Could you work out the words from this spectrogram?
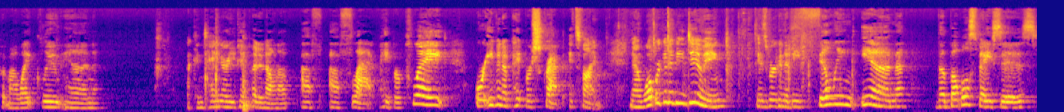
put my white glue in a container. You can put it on a, a, a flat paper plate or even a paper scrap. It's fine. Now what we're going to be doing is we're going to be filling in the bubble spaces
